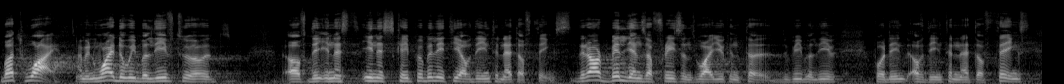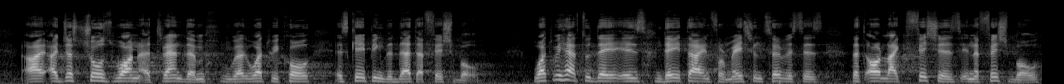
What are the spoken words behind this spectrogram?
but why? I mean, why do we believe to, uh, of the inescapability of the Internet of Things? There are billions of reasons why you can we believe for the, of the Internet of Things. I, I just chose one at random, what we call escaping the data fishbowl. What we have today is data information services that are like fishes in a fishbowl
